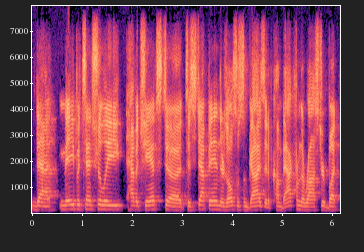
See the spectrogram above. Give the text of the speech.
that may potentially have a chance to to step in. There's also some guys that have come back from the roster, but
